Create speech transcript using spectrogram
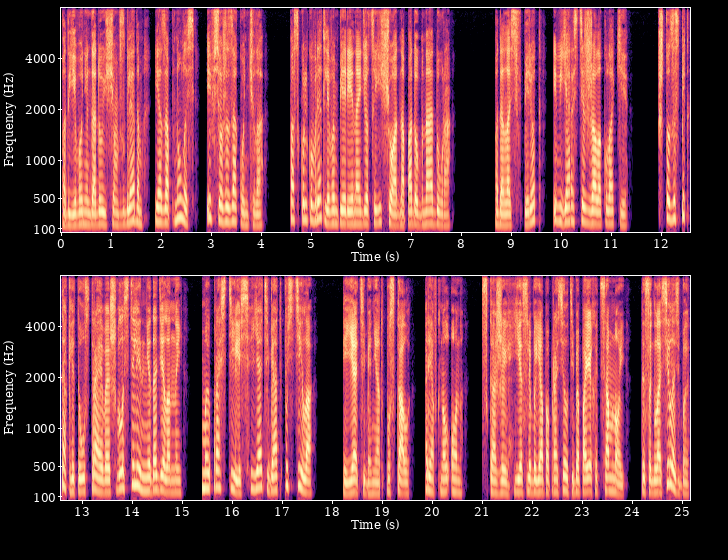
Под его негодующим взглядом я запнулась и все же закончила поскольку вряд ли в Империи найдется еще одна подобная дура. Подалась вперед и в ярости сжала кулаки. «Что за спектакли ты устраиваешь, властелин недоделанный? Мы простились, я тебя отпустила». «Я тебя не отпускал», — рявкнул он. «Скажи, если бы я попросил тебя поехать со мной, ты согласилась бы?»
